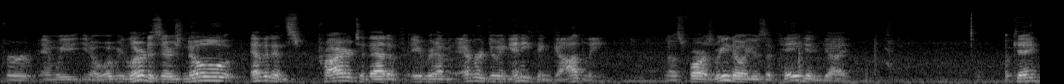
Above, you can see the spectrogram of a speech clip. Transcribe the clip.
for, and we, you know, what we learned is there's no evidence prior to that of Abraham ever doing anything godly. You know, as far as we know, he was a pagan guy. Okay,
